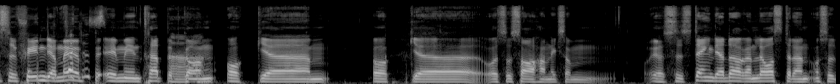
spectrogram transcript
så skyndade jag mig upp i min trappuppgång och, ehm, och, och så sa han liksom och så stängde jag dörren, låste den och så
